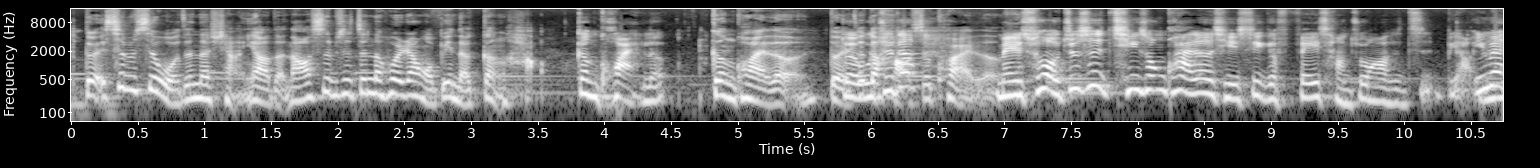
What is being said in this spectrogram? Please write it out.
的？对，是不是我真的想要的？然后是不是真的会让我变得更好、更快乐？更快乐，对，对这个好是快乐，没错，就是轻松快乐，其实是一个非常重要的指标，因为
